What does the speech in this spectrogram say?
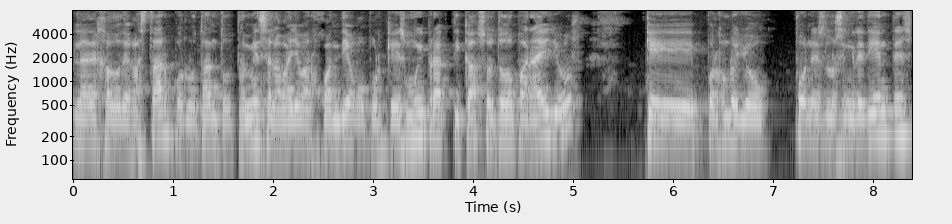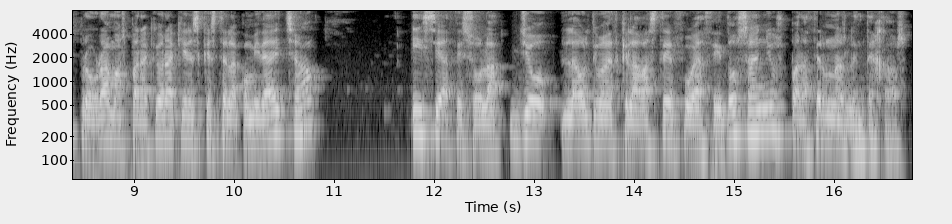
la he dejado de gastar, por lo tanto también se la va a llevar Juan Diego porque es muy práctica, sobre todo para ellos, que por ejemplo yo pones los ingredientes, programas para qué hora quieres que esté la comida hecha y se hace sola. Yo la última vez que la gasté fue hace dos años para hacer unas lentejas.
